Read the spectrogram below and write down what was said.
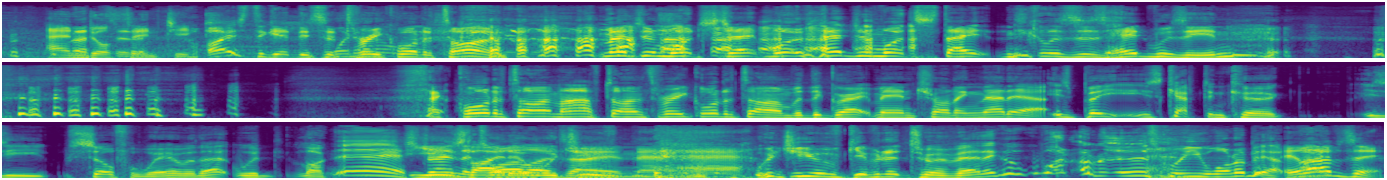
and That's it. authentic. I used to get this at When three I- quarter time. imagine what state, what, imagine what state Nicholas's head was in. at quarter time, half time, three quarter time, with the great man trotting that out. Is B, is Captain Kirk? Is he self-aware with that? Would like Yeah, years later, would you. Nah. would you have given it to him? They go, what on earth were you on about? He mate?" loves it.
